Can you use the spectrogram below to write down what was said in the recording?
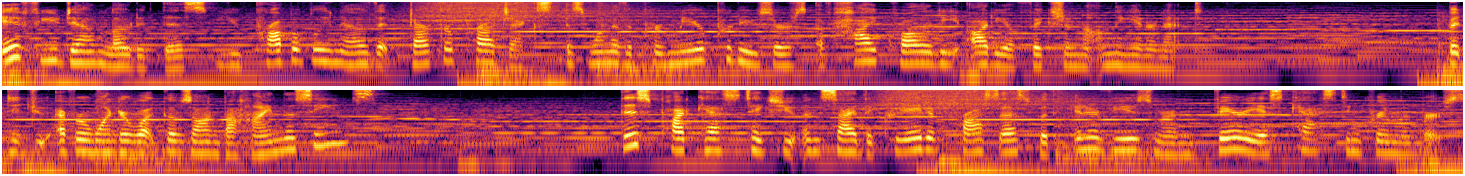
If you downloaded this, you probably know that Darker Projects is one of the premier producers of high quality audio fiction on the internet. But did you ever wonder what goes on behind the scenes? This podcast takes you inside the creative process with interviews from various cast and crew members.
